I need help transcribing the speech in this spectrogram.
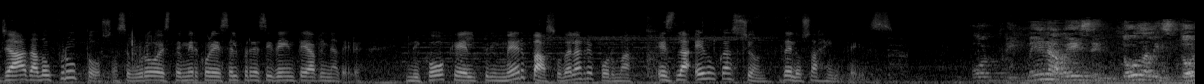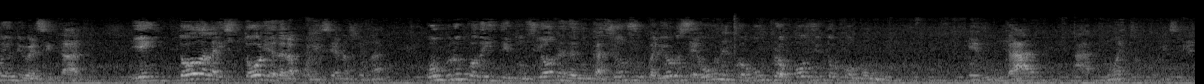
ya ha dado frutos, aseguró este miércoles el presidente Abinader. Indicó que el primer paso de la reforma es la educación de los agentes. Por primera vez en toda la historia universitaria y en toda la historia de la Policía Nacional, un grupo de instituciones de educación superior se unen con un propósito común, educar a nuestros policías.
